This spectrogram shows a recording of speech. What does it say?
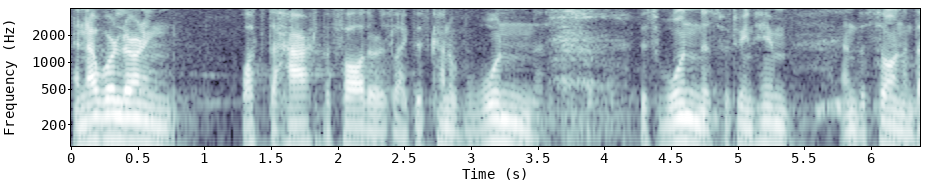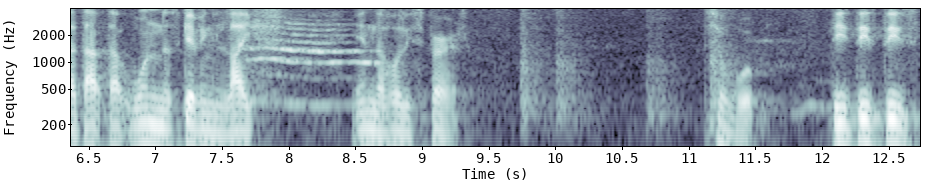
And now we're learning what the heart of the Father is like this kind of oneness, this oneness between Him and the Son, and that, that, that oneness giving life in the Holy Spirit. So these, these, these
